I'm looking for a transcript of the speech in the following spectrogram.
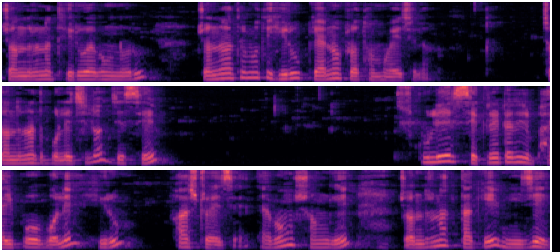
চন্দ্রনাথ, হিরু এবং নুরু। চন্দ্রনাথের মতো হিরু কেন প্রথম হয়েছিল? চন্দ্রনাথ বলেছিল যে সে স্কুলের সেক্রেটারির ভাইপো বলে হিরু ফার্স্ট হয়েছে এবং সঙ্গে চন্দ্রনাথ তাকে নিজে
